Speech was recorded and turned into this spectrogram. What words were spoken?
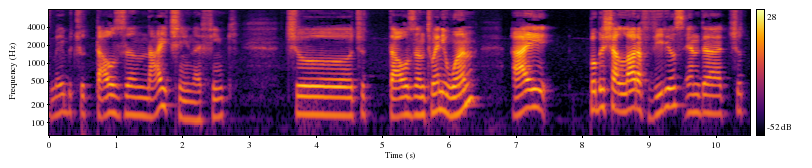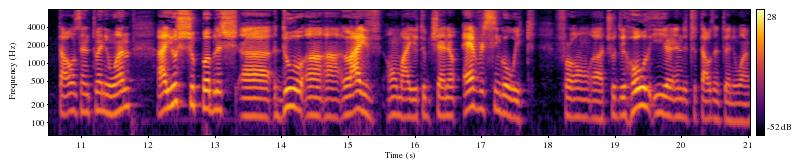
maybe 2019, I think to 2021, I published a lot of videos, and uh, 2021 I used to publish uh, do uh, uh, live on my YouTube channel every single week from uh, the whole year in the 2021.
